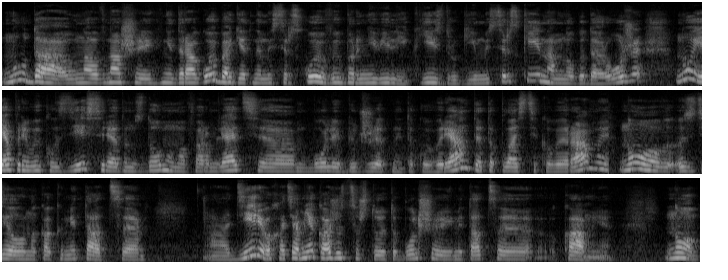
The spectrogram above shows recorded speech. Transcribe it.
ну да, в нашей недорогой багетной мастерской выбор невелик. Есть другие мастерские, намного дороже, но я привыкла здесь, рядом с домом, оформлять э, более бюджетный такой вариант. Это пластиковые рамы, но сделано как имитация а, дерева, хотя мне кажется, что это больше имитация камня. Но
